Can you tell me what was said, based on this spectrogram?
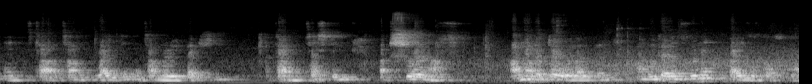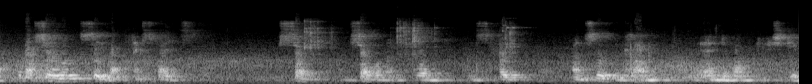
maybe start a time of waiting, a time of reflection, a time of testing, but sure enough, another door will open, and we go into the next phase of God's plan. But that's all we'll see, that next phase. So, and so on and so and so, so we come to the end of our ministry.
